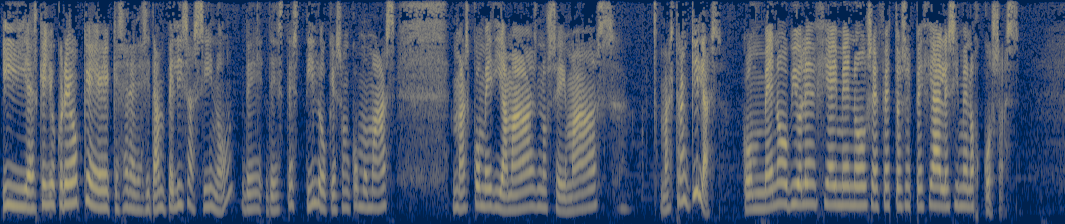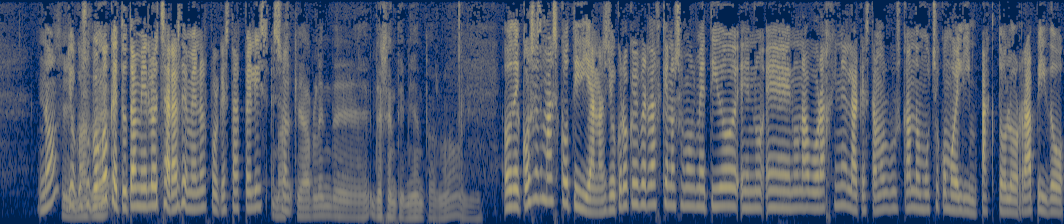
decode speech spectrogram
Y es que yo creo que, que se necesitan pelis así, ¿no? De, de este estilo, que son como más, más comedia, más, no sé, más, más tranquilas, con menos violencia y menos efectos especiales y menos cosas. ¿No? Sí, yo supongo de- que tú también lo echarás de menos porque estas pelis Más son que hablen de, de sentimientos, ¿no? Y- o de cosas más cotidianas. Yo creo que es verdad que nos hemos metido en, en una vorágine en la que estamos buscando mucho como el impacto, lo rápido,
